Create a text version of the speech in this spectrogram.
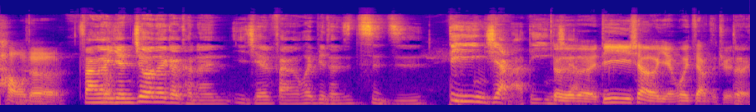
好的、嗯，反而研究那个可能以前反而会变成是次之第一印象啊，第一印象。对对对，第一印象而言会这样子觉得。对，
